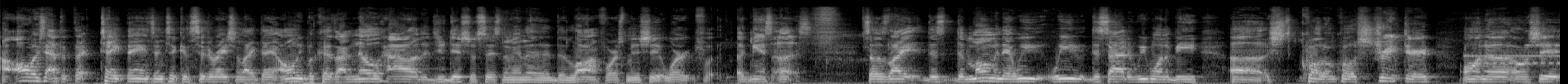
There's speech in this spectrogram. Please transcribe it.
I always have to th- take things into consideration like that, only because I know how the judicial system and the, the law enforcement shit work for, against us. So it's like this, the moment that we we decided we want to be uh, quote unquote stricter on uh, on shit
